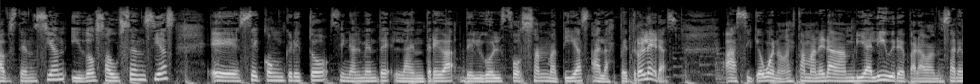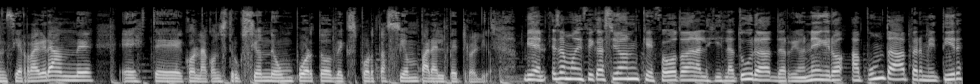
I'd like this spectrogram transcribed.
abstención y dos ausencias, eh, se concretó finalmente la entrega del Golfo San Matías a las petroleras. Así que bueno, de esta manera dan vía libre para avanzar en Sierra Grande, este, con la construcción de un puerto de exportación para el petróleo. Bien, esa modificación que fue votada en la legislatura de Río Negro apunta a permitir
